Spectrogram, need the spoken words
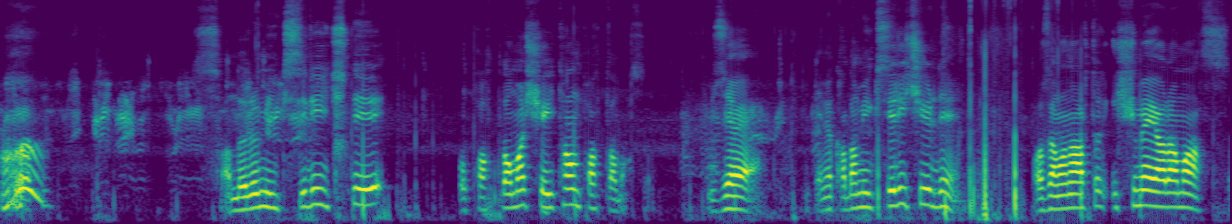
Sanırım iksiri içti. O patlama şeytan patlaması. Güzel. Demek adam iksiri içirdi. O zaman artık işime yaramaz.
